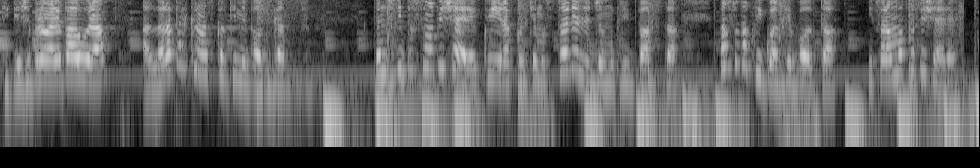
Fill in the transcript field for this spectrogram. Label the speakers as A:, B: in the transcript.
A: Ti piace provare paura? Allora perché non ascolti i miei podcast? Penso ti possano piacere, qui raccontiamo storie e leggiamo creepypasta. Passa da qui qualche volta, mi farà molto piacere.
